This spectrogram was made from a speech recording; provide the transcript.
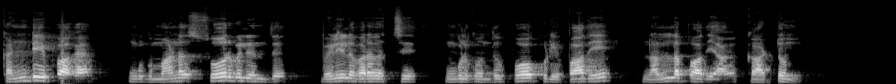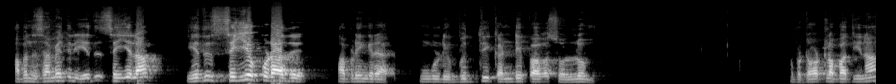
கண்டிப்பாக உங்களுக்கு மன சோர்விலிருந்து வெளியில் வர வச்சு உங்களுக்கு வந்து போகக்கூடிய பாதையை நல்ல பாதையாக காட்டும். அப்போ இந்த சமயத்தில் எது செய்யலாம் எது செய்யக்கூடாது அப்படிங்கிற உங்களுடைய புத்தி கண்டிப்பாக சொல்லும். அப்போ டோட்டலாக பார்த்தீங்கன்னா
